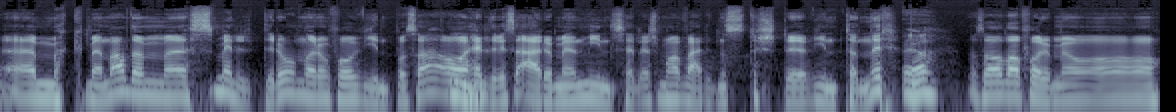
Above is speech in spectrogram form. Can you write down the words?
uh, møkkmennene de eh, smelter jo når de får vin på seg. Og Mm. heldigvis er de med en vinkjeller som har verdens største vintønner. Ja. Så da får de jo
